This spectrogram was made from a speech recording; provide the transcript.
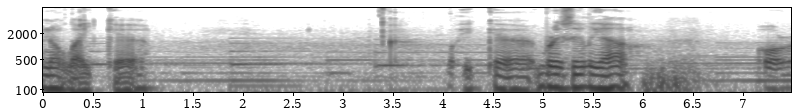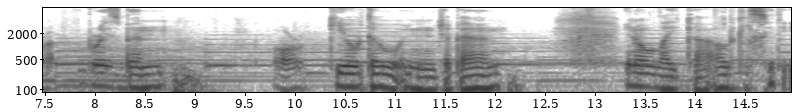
you know like uh, like uh, Brasilia or Brisbane or Kyoto in Japan you know like uh, a little city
